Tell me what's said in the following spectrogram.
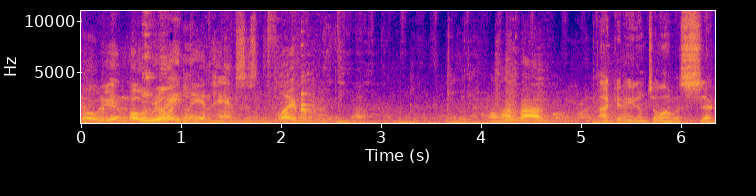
Oh, yeah. Oh, really? greatly enhances the flavor. Oh my God. I could eat them till I was sick.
